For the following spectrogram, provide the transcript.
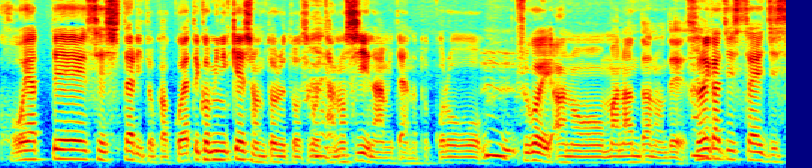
こうやって接したりとかこうやってコミュニケーション取るとすごい楽しいなみたいなところをうん。すごいあの学んだのでそれが実際実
